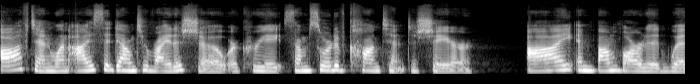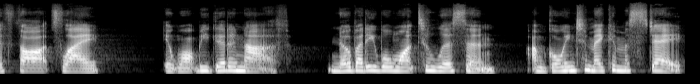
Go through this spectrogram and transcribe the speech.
Often, when I sit down to write a show or create some sort of content to share, I am bombarded with thoughts like, it won't be good enough. Nobody will want to listen. I'm going to make a mistake.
